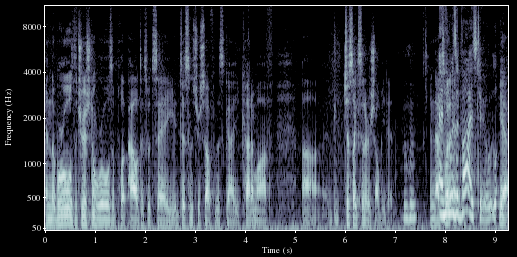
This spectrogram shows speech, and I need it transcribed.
And the rules, the traditional rules of politics would say you distance yourself from this guy, you cut him off, uh, just like Senator Shelby did. Mm-hmm. And that's and what he was advised to, yeah,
